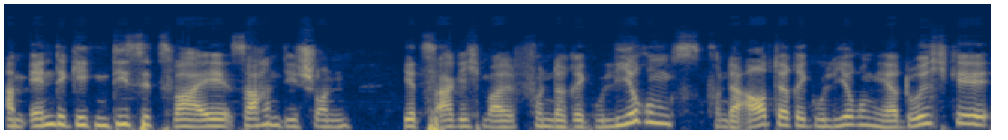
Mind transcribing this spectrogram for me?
am Ende gegen diese zwei Sachen, die schon jetzt sage ich mal von der Regulierungs, von der Art der Regulierung her durchge,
